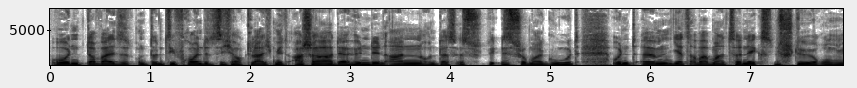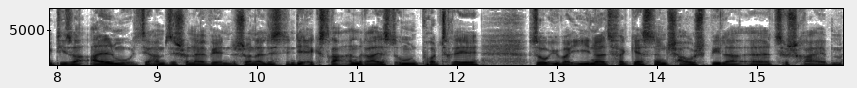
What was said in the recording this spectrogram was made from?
Und, da, weil sie, und, und sie freundet sich auch gleich mit Ascha, der Hündin, an und das ist, ist schon mal gut. Und und ähm, jetzt aber mal zur nächsten Störung, dieser Almut. Sie haben sie schon erwähnt, eine Journalistin, die extra anreist, um ein Porträt so über ihn als vergessenen Schauspieler äh, zu schreiben.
